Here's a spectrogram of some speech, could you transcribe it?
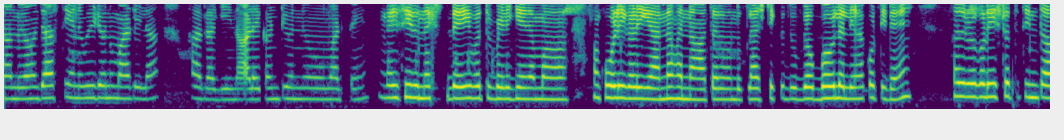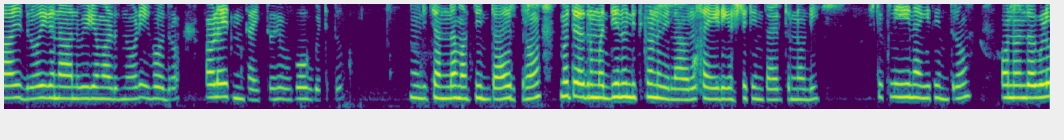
ನಾನು ಜಾಸ್ತಿ ಏನು ವೀಡಿಯೋನು ಮಾಡಲಿಲ್ಲ. ಹಾಗಾಗಿ ನಾಳೆ ಕಂಟಿನ್ಯೂ ಮಾಡ್ತೆ. ಗೈಸ್ ಇದು ನೆಕ್ಸ್ಟ್ ಡೇ ಇವತ್ತು ಬೆಳಿಗ್ಗೆ ನಮ್ಮ ಕೋಳಿಗಳಿಗೆ ಅನ್ನವನ್ನು ಆ ಥರ ಒಂದು ಪ್ಲಾಸ್ಟಿಕ್ದು ಬೌಲಲ್ಲಿ ಹಾಕೊಟ್ಟಿದ್ದೆ ಅದರೊಳಗಡೆ ಎಷ್ಟೊತ್ತು ತಿಂತಾ ಇದ್ರು, ಈಗ ನಾನು ವೀಡಿಯೋ ಮಾಡೋದು ನೋಡಿ ಹೋದರು. ಅವಳೇ ತಿಂತಾಯಿತ್ತು ಹೋಗ್ಬಿಟ್ಟಿತ್ತು ನೋಡಿ, ಚಂದ ಮಾಡಿ ತಿಂತಾ ಇರ್ತರು. ಮತ್ತು ಅದ್ರ ಮಧ್ಯೆನೂ ನಿಂತ್ಕೊಳ್ಳೋದಿಲ್ಲ ಅವರು. ಸೈಡಿಗೆ ಅಷ್ಟೇ ತಿಂತಾ ಇರ್ತರು ನೋಡಿ. ಎಷ್ಟು ಕ್ಲೀನಾಗಿ ತಿಂತರು. ಒಂದೊಂದು ಅಗಳು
